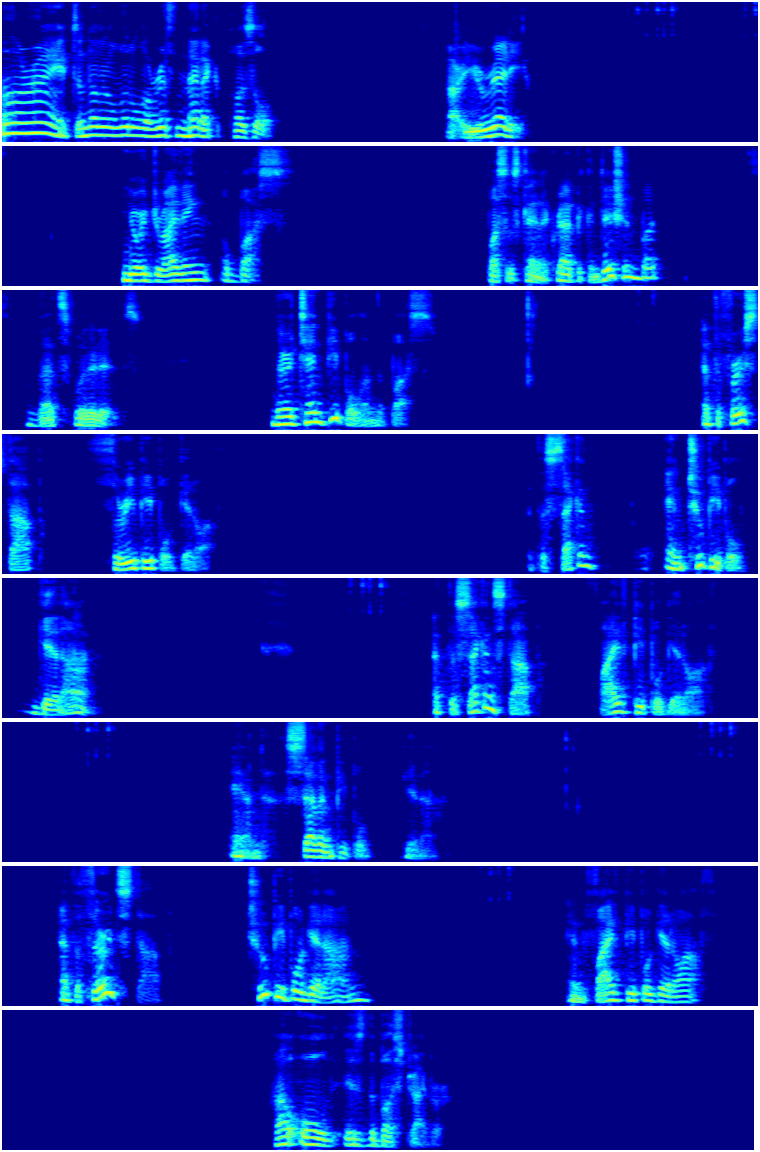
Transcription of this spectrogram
All right, another little arithmetic puzzle. Are you ready? You're driving a bus. Bus is kind of crappy condition, but that's what it is. There are 10 people on the bus. At the first stop, three people get off. At the second, and two people get on. At the second stop, five people get off. And seven people get on. At the third stop, two people get on and five people get off. How old is the bus driver?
